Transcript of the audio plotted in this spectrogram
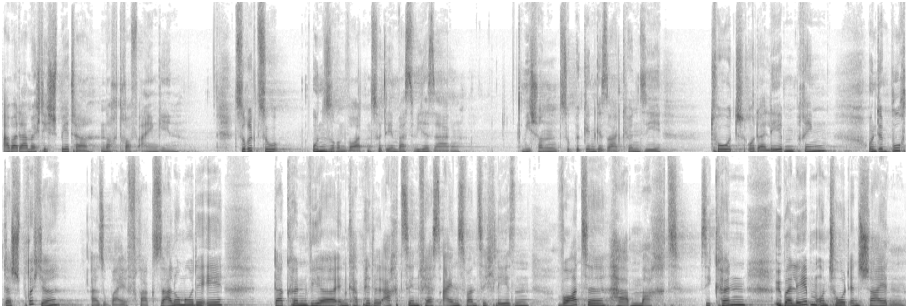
Aber da möchte ich später noch drauf eingehen. Zurück zu unseren Worten, zu dem, was wir sagen. Wie schon zu Beginn gesagt, können sie Tod oder Leben bringen. Und im Buch der Sprüche, also bei fragsalomo.de, da können wir in Kapitel 18, Vers 21 lesen, Worte haben Macht, Sie können über Leben und Tod entscheiden.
